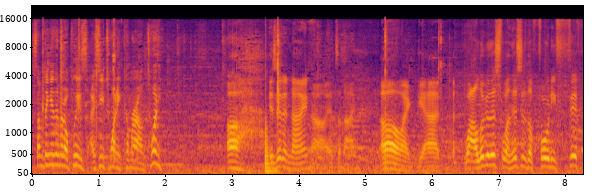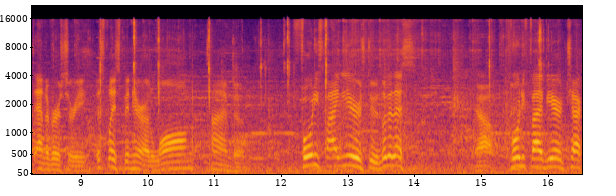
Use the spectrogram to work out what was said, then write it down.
Something in the middle, please. I see 20. Come around. 20. Is it a nine? No, it's a nine. Oh my God! Wow, look at this one. This is the 45th anniversary. This place has been here a long time, dude. 45 years, dude. Look at this. Yeah. 45 year check.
